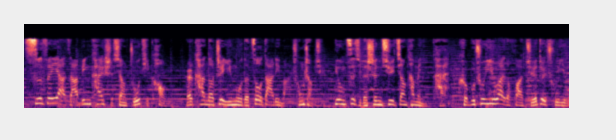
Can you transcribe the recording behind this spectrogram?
斯菲亚杂兵开始向主体靠拢。而看到这一幕的奏大立马冲上去，用自己的身躯将他们引开。可不出意外的话，绝对出意外。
